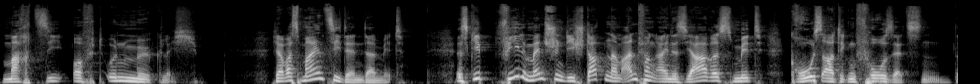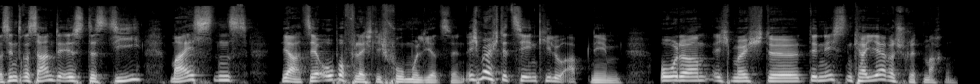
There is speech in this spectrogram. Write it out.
macht sie oft unmöglich. Ja, was meint sie denn damit? Es gibt viele Menschen, die starten am Anfang eines Jahres mit großartigen Vorsätzen. Das Interessante ist, dass sie meistens ja, sehr oberflächlich formuliert sind. Ich möchte 10 Kilo abnehmen oder ich möchte den nächsten Karriereschritt machen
